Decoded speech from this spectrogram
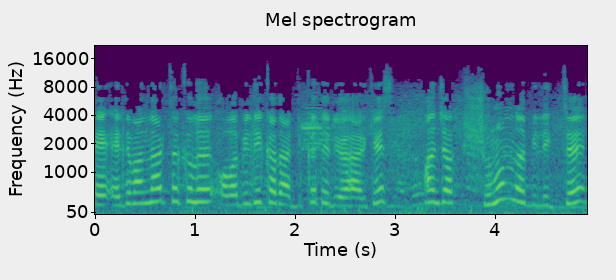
E, eldivenler takılı olabildiği kadar dikkat ediyor herkes. Ancak şununla birlikte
